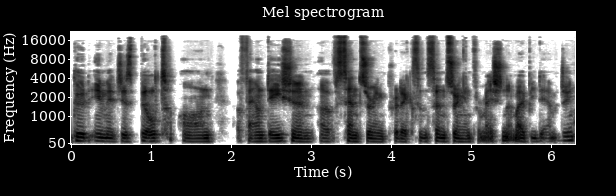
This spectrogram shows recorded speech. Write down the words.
good image is built on a foundation of censoring critics and censoring information that might be damaging.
